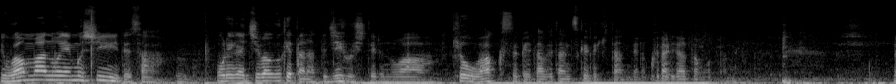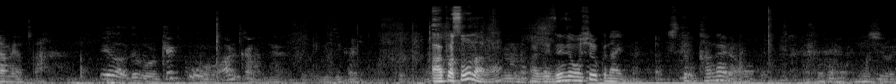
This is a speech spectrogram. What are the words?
でワンマンの MC でさ俺が一番受けたなって自負してるのは今日ワックスベタベタにつけてきたんでのくだりだと思ったんだけどダメだった。いやでも結構あるからね短い人あやっぱそうなの、ん。あじゃあ全然面白くないんだ。ちょっと考えろ面白い。の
